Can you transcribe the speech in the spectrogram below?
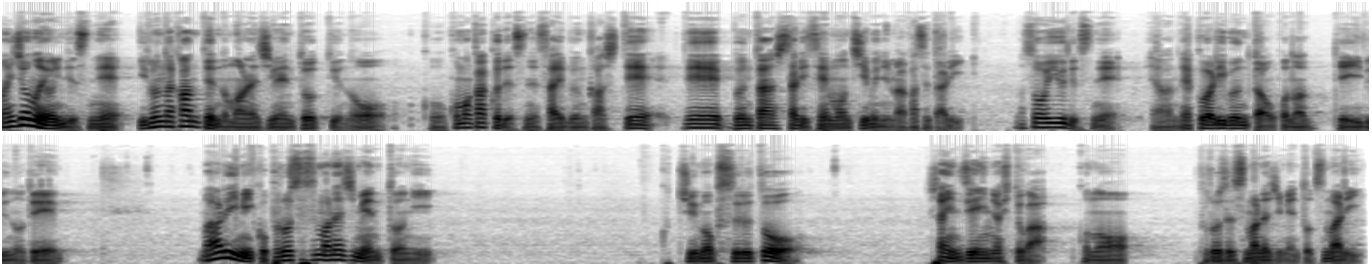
まあ、以上のようにですね、いろんな観点のマネジメントっていうのをこう細かくですね、細分化して、で、分担したり、専門チームに任せたり、そういうですね、役割分担を行っているので、まあ、ある意味こう、プロセスマネジメントに注目すると、社員全員の人がこのプロセスマネジメント、つまり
